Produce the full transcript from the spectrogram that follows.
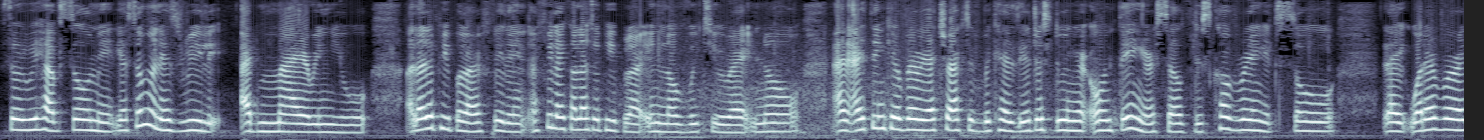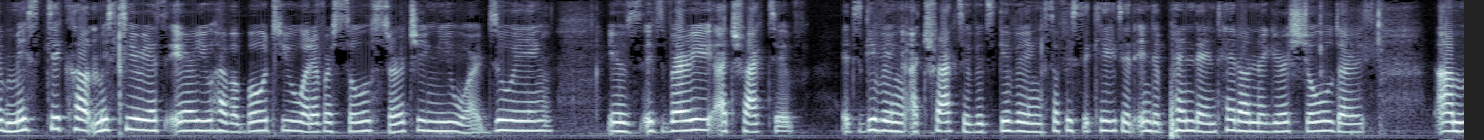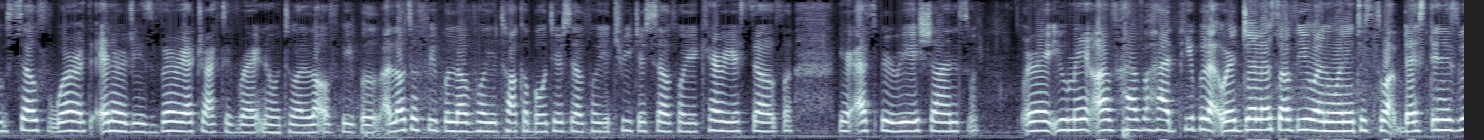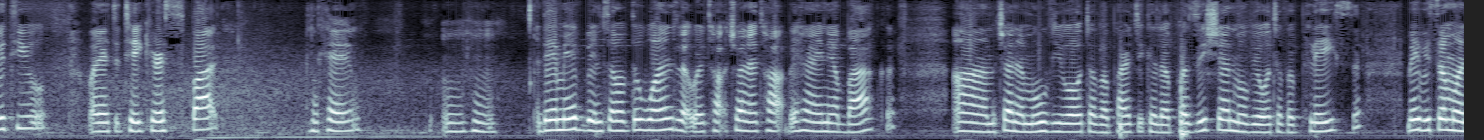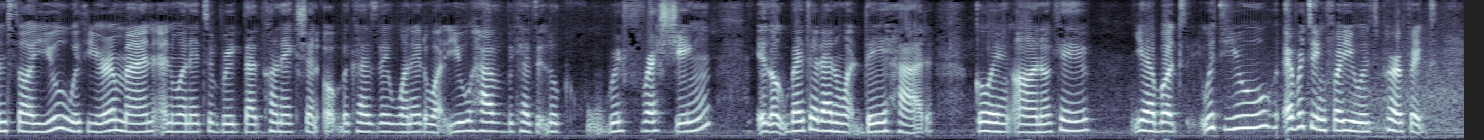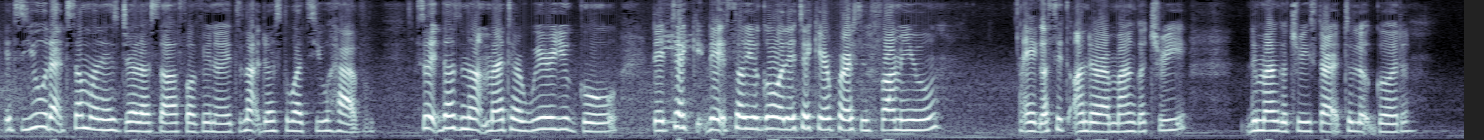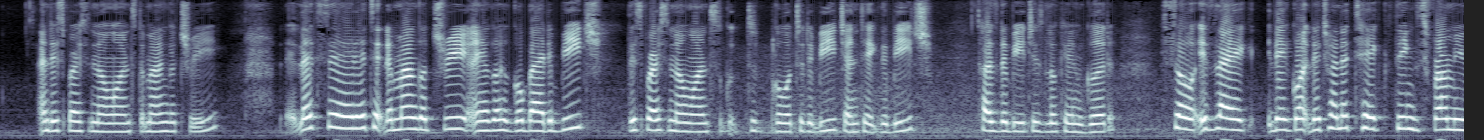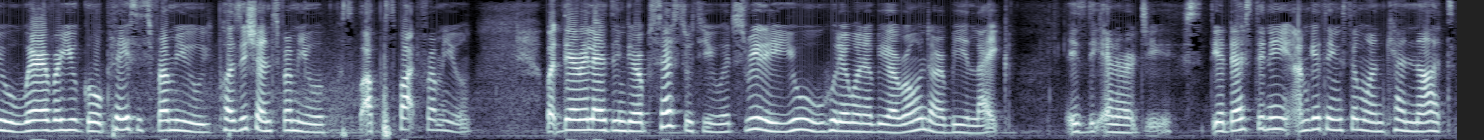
so we have soulmate yeah someone is really admiring you. A lot of people are feeling i feel like a lot of people are in love with you right now. And i think you're very attractive because you're just doing your own thing. You're self-discovering. It's so like whatever mystical mysterious air you have about you whatever soul searching you are doing is it's very attractive. It's giving attractive. It's giving sophisticated independent head on your shoulders um, self-worth energy is very attractive right now to a lot of people. A lot of people love how you talk about yourself how you treat yourself how you carry yourself your aspirations right? You may have, have had people that were jealous of you and wanted to swap destinies with you wanted to take your spot okay? Mm-hmm. They may have been some of the ones that were trying to talk behind your back um trying to move you out of a particular position move you out of a place maybe someone saw you with your man and wanted to break that connection up because they wanted what you have because it looked refreshing. It looked better than what they had going on okay? Yeah but with you everything for you is perfect. It's you that someone is jealous of of you know it's not just what you have. So it does not matter where you go. They take they so you go they take your person from you and you go sit under a mango tree. The mango tree start to look good and this person now wants the mango tree. Let's say they take the mango tree and you go go by the beach. This person now wants to go to, go to the beach and take the beach because the beach is looking good. So it's like they go they're trying to take things from you wherever you go places from you positions from you a spot from you. But they're realizing they're obsessed with you. It's really you who they want to be around or be like is the energy. Your destiny i'm getting someone cannot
